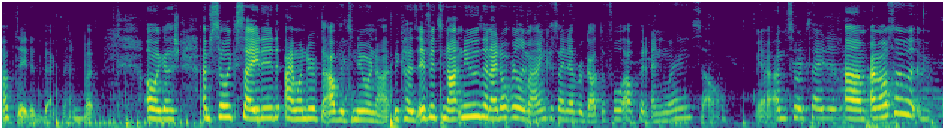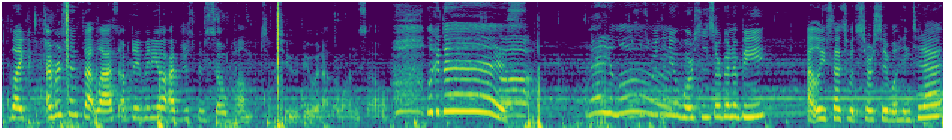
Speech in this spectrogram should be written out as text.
updated back then. But oh my gosh, I'm so excited. I wonder if the outfit's new or not because if it's not new, then I don't really mind because I never got the full outfit anyway. So yeah, I'm so excited. Um, I'm also like ever since that last update video, I've just been so pumped to do another one. So look at this. Maddie, look. This is where the new horses are gonna be. At least that's what Star Stable hinted at.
